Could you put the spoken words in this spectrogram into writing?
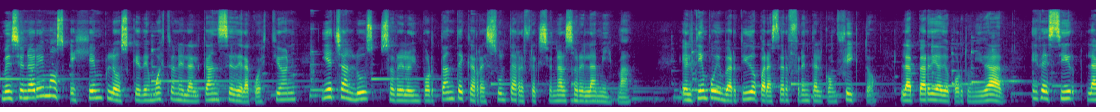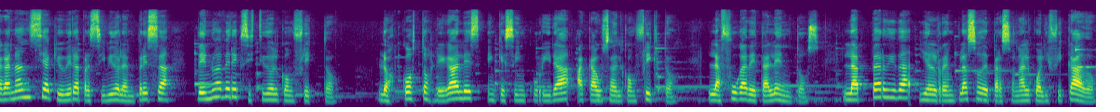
Mencionaremos ejemplos que demuestran el alcance de la cuestión y echan luz sobre lo importante que resulta reflexionar sobre la misma. El tiempo invertido para hacer frente al conflicto, la pérdida de oportunidad, es decir, la ganancia que hubiera percibido la empresa de no haber existido el conflicto, los costos legales en que se incurrirá a causa del conflicto, la fuga de talentos, la pérdida y el reemplazo de personal cualificado,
